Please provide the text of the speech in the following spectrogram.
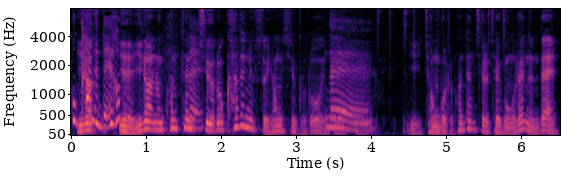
혹하는데요? 예, 이라는 콘텐츠로 카드뉴스 형식으로 이제 네. 그, 이 정보를 콘텐츠를 제공을 했는데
